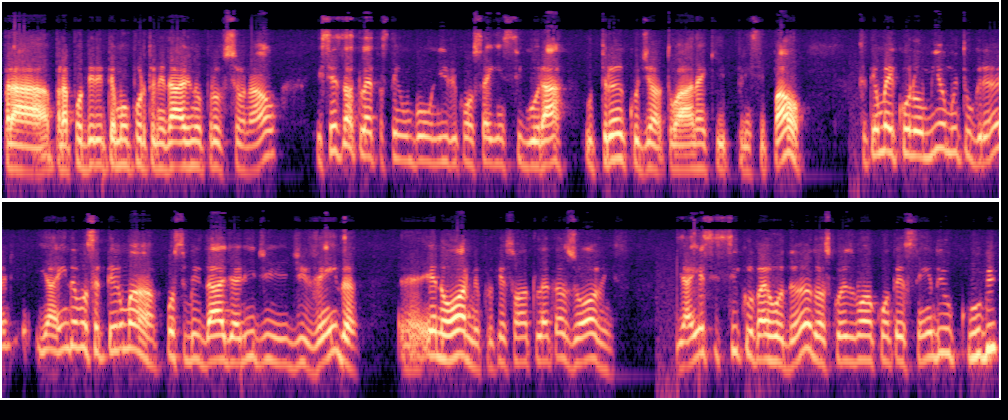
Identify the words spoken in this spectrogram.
para poderem ter uma oportunidade no profissional. E se esses atletas têm um bom nível e conseguem segurar o tranco de atuar na equipe principal, você tem uma economia muito grande e ainda você tem uma possibilidade ali de, de venda é, enorme, porque são atletas jovens. E aí esse ciclo vai rodando, as coisas vão acontecendo e o clube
